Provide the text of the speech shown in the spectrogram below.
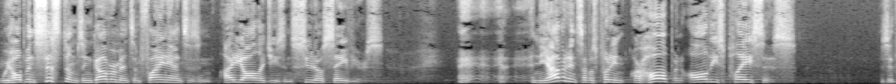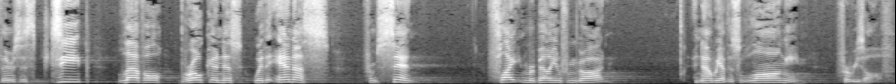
We hope in systems and governments and finances and ideologies and pseudo saviors. And the evidence of us putting our hope in all these places is that there's this deep level brokenness within us from sin flight and rebellion from God. And now we have this longing for resolve.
